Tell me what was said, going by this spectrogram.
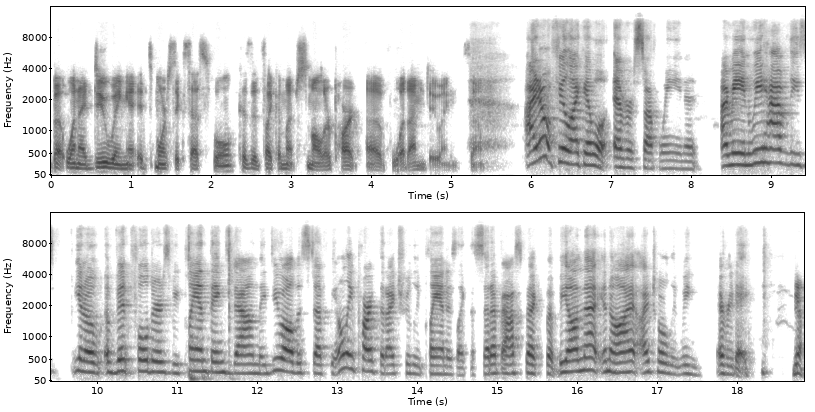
but when I do wing it, it's more successful because it's like a much smaller part of what I'm doing. So I don't feel like I will ever stop winging it. I mean, we have these, you know, event folders, we plan things down, they do all this stuff. The only part that I truly plan is like the setup aspect. But beyond that, you know, I, I totally wing every day. yeah,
